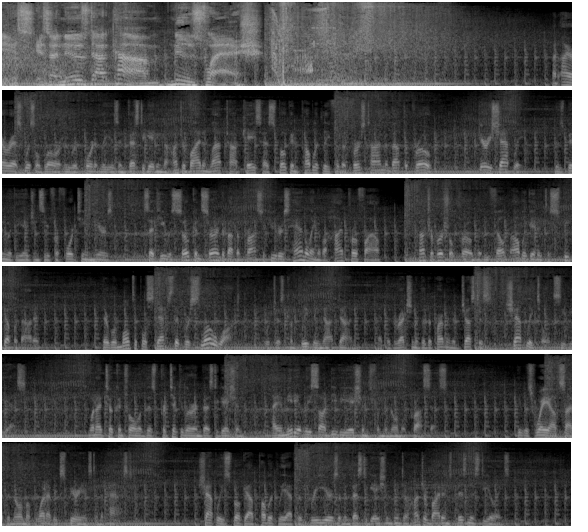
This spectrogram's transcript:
This is a News.com news flash. An IRS whistleblower who reportedly is investigating the Hunter Biden laptop case has spoken publicly for the first time about the probe. Gary Shapley, who's been with the agency for 14 years, said he was so concerned about the prosecutor's handling of a high profile, controversial probe that he felt obligated to speak up about it. There were multiple steps that were slow walked, or just completely not done, at the direction of the Department of Justice, Shapley told CBS. When I took control of this particular investigation, I immediately saw deviations from the normal process. It was way outside the norm of what I've experienced in the past. Shapley spoke out publicly after three years of investigation into Hunter Biden's business dealings.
